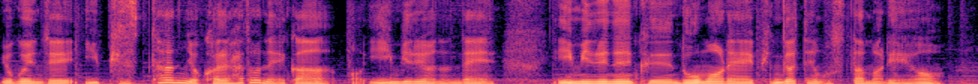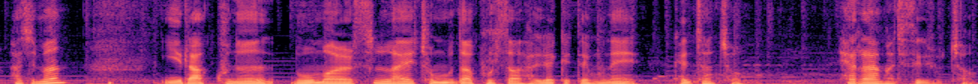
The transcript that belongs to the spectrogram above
요거 이제 이 비슷한 역할을 하던 애가 어, 이미리였는데 이미리는 그 노멀의 빙결 때문에 못 썼단 말이에요. 하지만 이 라쿠는 노멀 슬라에 전부 다 불사가 달려있기 때문에 괜찮죠. 헤라랑 같이 쓰기 좋죠.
